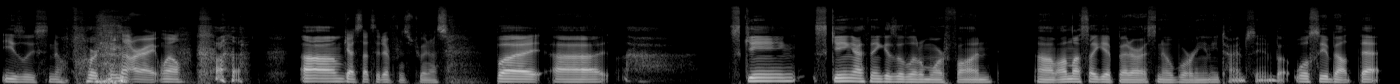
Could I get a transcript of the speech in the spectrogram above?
Easily snowboarding. All right. Well, um, guess that's the difference between us. but uh, skiing, skiing, I think is a little more fun. Um, unless I get better at snowboarding anytime soon, but we'll see about that.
